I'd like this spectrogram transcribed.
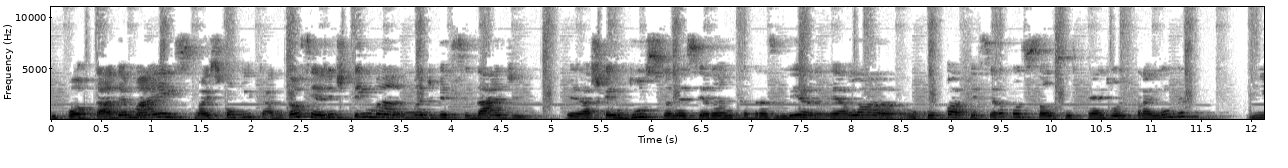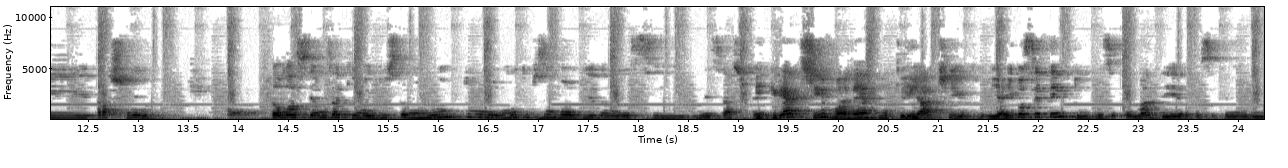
importada é mais, mais complicado. Então, assim, a gente tem uma, uma diversidade, é, acho que a indústria né, cerâmica brasileira, ela ocupa a terceira posição, você perde hoje para a Índia e para a China. Então nós temos aqui uma indústria muito, muito desenvolvida nesse, nesse aspecto. E criativa, né? E criativa. E aí você tem tudo, você tem madeira, você tem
